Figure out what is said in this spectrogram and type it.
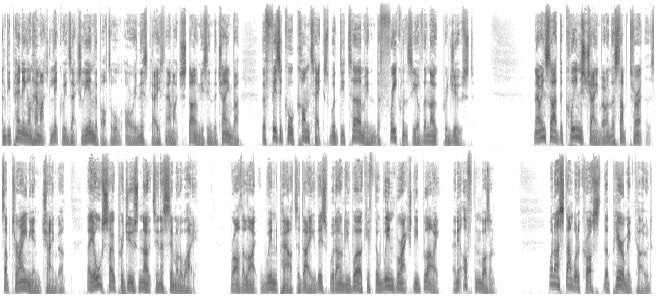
and depending on how much liquid's actually in the bottle, or in this case, how much stone is in the chamber, the physical context would determine the frequency of the note produced. Now, inside the Queen's chamber and the subter- subterranean chamber, they also produce notes in a similar way. Rather like wind power today, this would only work if the wind were actually blowing, and it often wasn't. When I stumbled across the Pyramid Code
